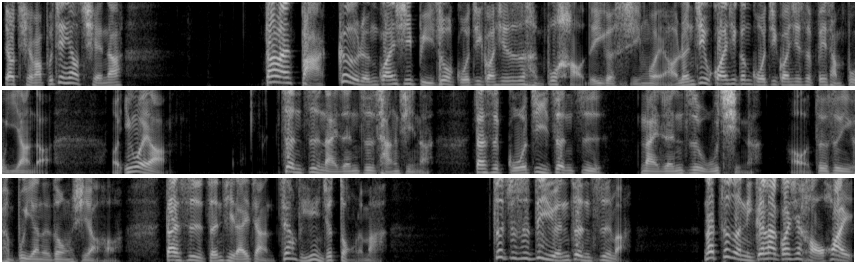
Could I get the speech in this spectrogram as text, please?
要钱吗？不见要钱啊！当然，把个人关系比作国际关系，这是很不好的一个行为啊！人际关系跟国际关系是非常不一样的啊！因为啊，政治乃人之常情啊，但是国际政治乃人之无情啊！哦，这是一个很不一样的东西啊！哈，但是整体来讲，这样比喻你就懂了嘛？这就是地缘政治嘛！那这个你跟他关系好坏？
